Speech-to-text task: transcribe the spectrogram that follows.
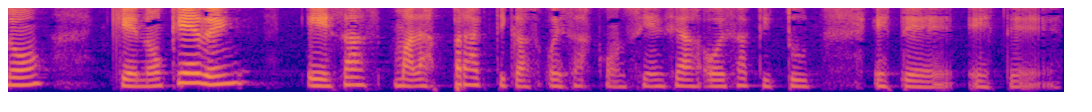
¿no? Que no queden esas malas prácticas o esas conciencias o esa actitud este este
